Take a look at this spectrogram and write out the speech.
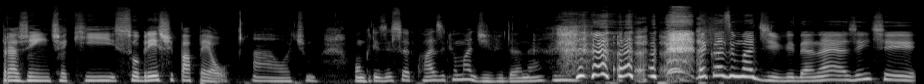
pra gente aqui sobre este papel. Ah, ótimo. Bom, Cris, isso é quase que uma dívida, né? é quase uma dívida, né? A gente.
